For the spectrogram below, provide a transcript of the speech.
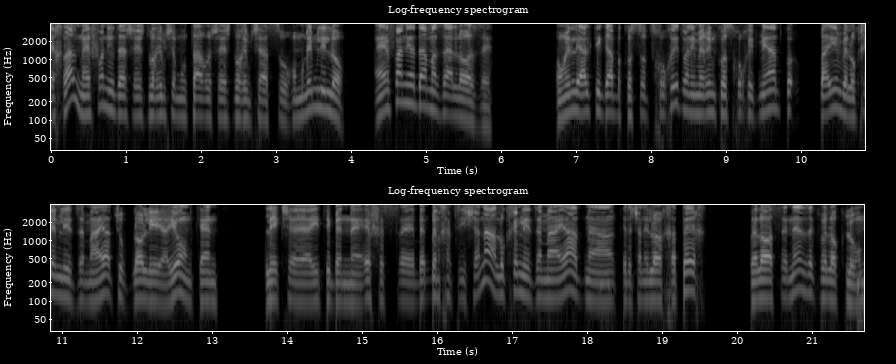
בכלל, מאיפה אני יודע שיש דברים שמותר או שיש דברים שאסור? אומרים לי לא. מאיפה אני יודע מה זה הלא הזה? אומרים לי, אל תיגע בכוסות זכוכית, ואני מרים כוס זכוכית מיד, באים ולוקחים לי את זה מהיד, שוב, לא לי היום, כן? לי כשהייתי בן אה, אפס, אה, בן, בן חצי שנה, לוקחים לי את זה מהיד, מה, כדי שאני לא אחתך, ולא אעשה נזק ולא כלום.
